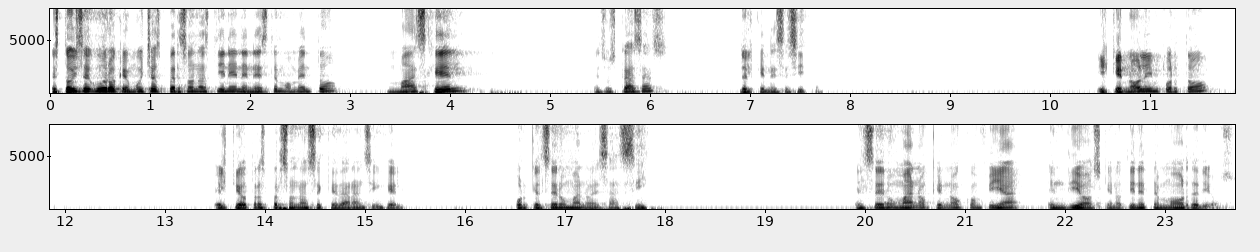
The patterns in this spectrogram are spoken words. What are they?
Estoy seguro que muchas personas tienen en este momento más gel en sus casas del que necesitan. Y que no le importó el que otras personas se quedaran sin gel. Porque el ser humano es así. El ser humano que no confía en Dios, que no tiene temor de Dios.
